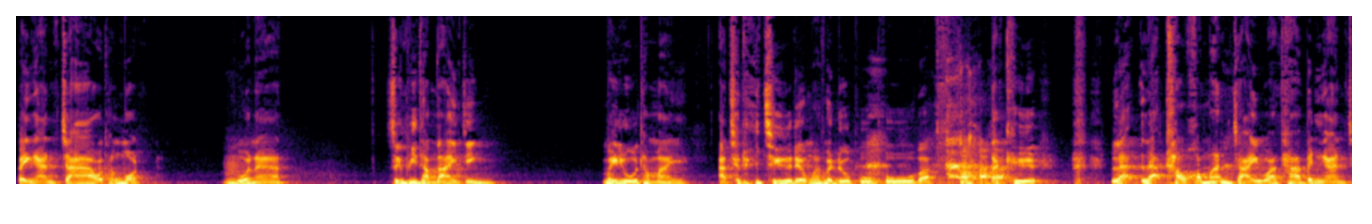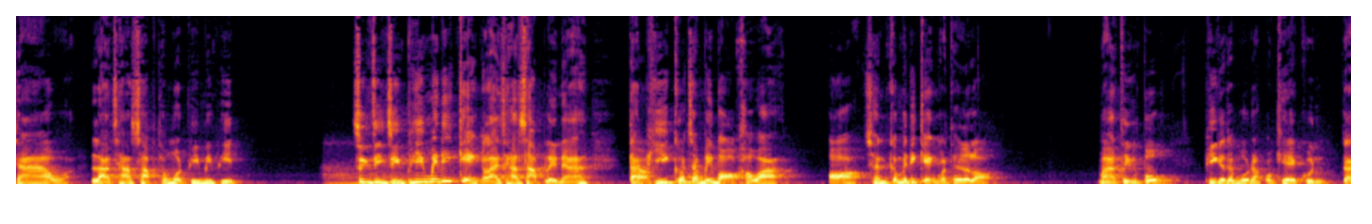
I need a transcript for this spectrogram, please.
เป็นงานเจ้าทั้งหมดอืมตัวนาดซึ่งพี่ทำได้จริง ไม่รู้ทำไม อาจจะได้ชื่อเดียวมันมาดูภูภูป่ะแต่คือ และและเขาก็มั่นใจว่าถ้าเป็นงานเจ้าอะราชาศัพท์ทั้งหมดพี่ไม่ผิด ซึ่งจริง ๆ พี่ไม่ได้เก่งราชาศัพท์เลยนะ แต่ครับพี่ก็จะไม่บอกเขาว่า อ๋อ ฉันก็ไม่ได้เก่งกว่าเธอหรอก มาถึงปุ๊บ พี่ก็จะพูดว่าโอเค คุณแต่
